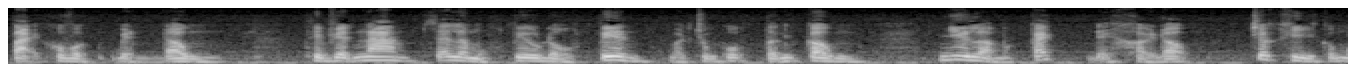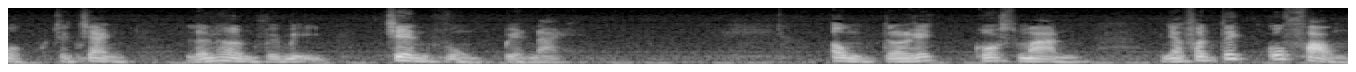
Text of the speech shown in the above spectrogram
tại khu vực Biển Đông thì Việt Nam sẽ là mục tiêu đầu tiên mà Trung Quốc tấn công như là một cách để khởi động trước khi có một cuộc chiến tranh lớn hơn với Mỹ trên vùng biển này. Ông Derek Grossman, nhà phân tích quốc phòng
